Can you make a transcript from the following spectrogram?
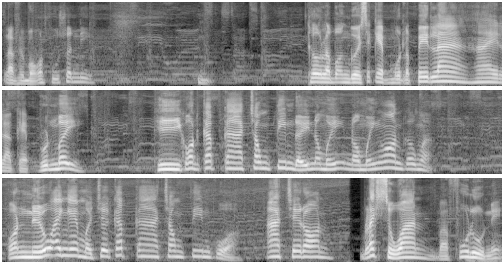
là phải bỏ con phú xuân đi. Thường là mọi người sẽ kẹp một là pela hai là kẹp runmay thì con cắp ca trong team đấy nó mới nó mới ngon không ạ? Còn nếu anh em mà chơi cắp ca trong team của acheron, black swan và Phu lùn ấy,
